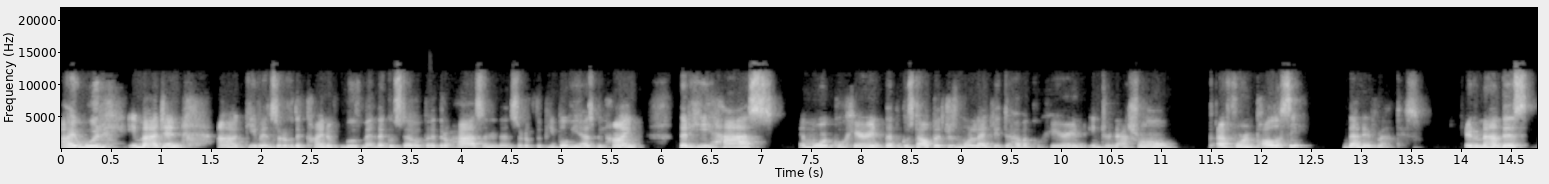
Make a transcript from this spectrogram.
I would imagine, uh, given sort of the kind of movement that Gustavo Petro has and then sort of the people he has behind, that he has a more coherent, that Gustavo Petro is more likely to have a coherent international uh, foreign policy than Hernandez. Hernandez,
